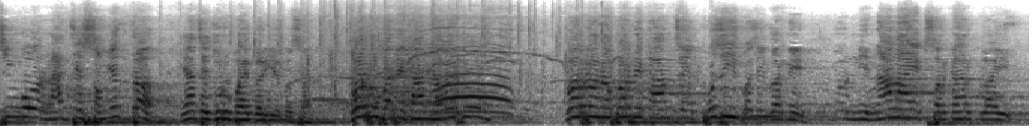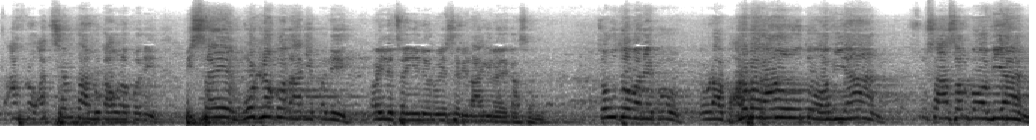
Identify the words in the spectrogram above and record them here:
सिङ्गो राज्य संयन्त्र यहाँ चाहिँ दुरुपयोग गरिएको छ। गर्नुपर्ने काम नगर्नु गर्न नपर्ने काम चाहिँ खोजी खोजी गर्ने यो नालायक सरकारलाई आफ्नो अक्षमता लुकाउन पनि विषय मोड्नको लागि पनि अहिले चाहिँ यिनीहरू यसरी लागिरहेका छन्। चौथो भनेको एउटा भरभराउँदो अभियान। सुशासनको अभियान।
